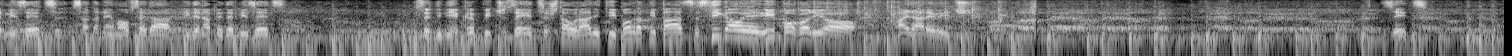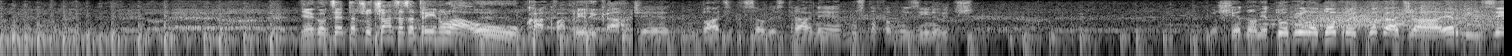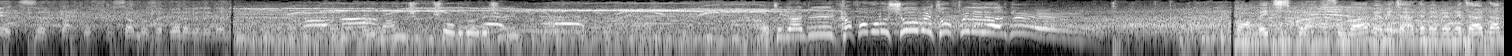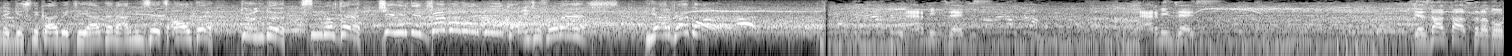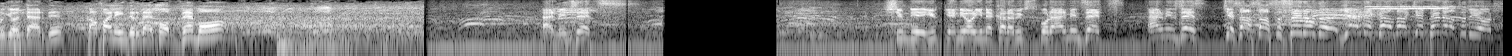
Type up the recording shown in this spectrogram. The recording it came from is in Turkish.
Ermin Zec, sada nema offsajda, ide naprijed Ermin Zec. U sredini je Krpić, Zec, šta uraditi, povratni pas, stigao je i pogodio Hajdarević. Zec. Njegov centar šut šansa za 3-0. O, kakva prilika. će baciti sa ove strane Mustafa Mujzinović. Još jednom je to bilo dobro i pogađa Ermin Zec. Kako su samo zaboravili na njih. Oyundan çıkmış oldu böylece. Orta geldi. Kafa vuruşu ve top filelerde. Muhammed bıraktı sola. Mehmet Erdem ve Mehmet Erdem dengesini kaybetti. Yerden Ermin Zet aldı. Döndü. Sıyrıldı. Çevirdi. Febo vurdu. Kaleci Soner. Pierre Febo. Ermin Zez. Ermin Zez. Ceza sahasına doğru gönderdi. Kafayla indirilen top Vebo. Ermin Zet. Şimdi yükleniyor yine Karabükspor Ermin Zet. Ermin Zet ceza sahası sıyrıldı. Yerde kaldı hakem penaltı diyor.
